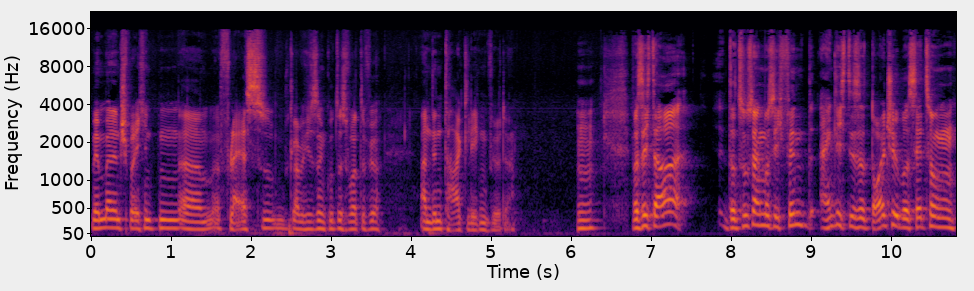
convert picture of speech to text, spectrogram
wenn man entsprechenden ähm, Fleiß, glaube ich, ist ein gutes Wort dafür, an den Tag legen würde. Mhm. Was ich da dazu sagen muss, ich finde eigentlich diese deutsche Übersetzung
